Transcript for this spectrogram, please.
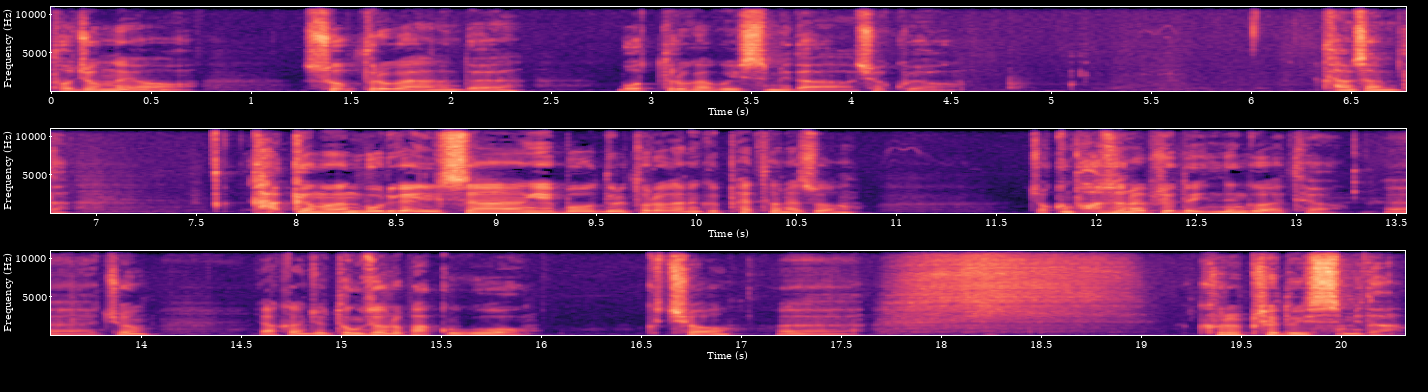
더 좋네요. 수업 들어가야 하는데 못 들어가고 있습니다. 하셨고요. 감사합니다. 가끔은 뭐 우리가 일상에 뭐 늘 돌아가는 그 패턴에서 조금 벗어날 필요도 있는 것 같아요. 예, 좀 약간 좀 동선을 바꾸고 그쵸? 예, 그럴 필요도 있습니다.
